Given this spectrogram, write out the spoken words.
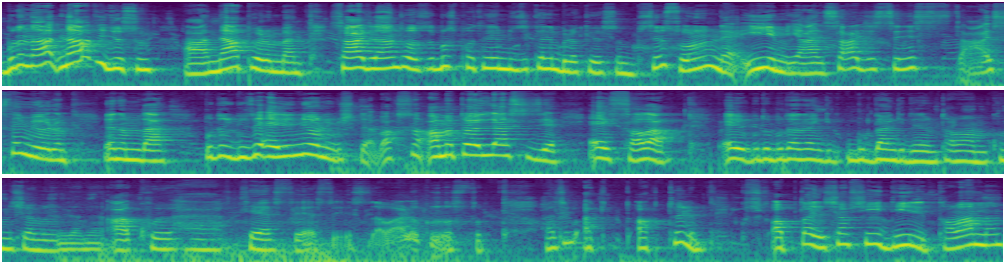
bunu ne, ne yapıyorsun? Ha, ne yapıyorum ben? Sadece lanet olsun buz pateni müziklerini bırakıyorsun. Senin sorunun ne? İyiyim yani sadece seni istemiyorum yanımda. Burada güzel eğleniyorum işte. Baksana amatörler sizi. Ey salak. Ey bu da buradan, buradan gidelim tamam mı? Konuşamıyorum zaten. Koy, ha, yes, yes, yes. Zavallı dostum. Hadi bir ak- aktörüm. Küçük aptal yaşam şeyi değilim tamam mı?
